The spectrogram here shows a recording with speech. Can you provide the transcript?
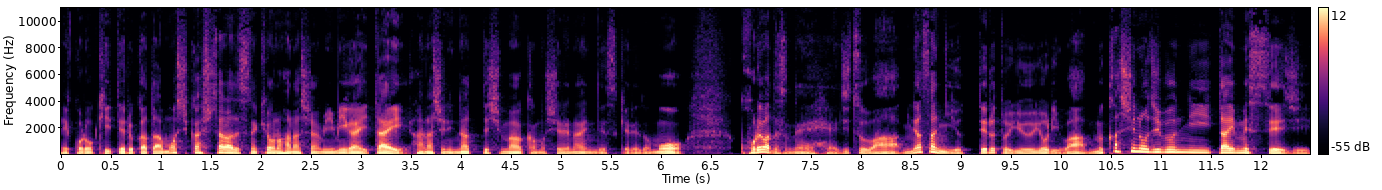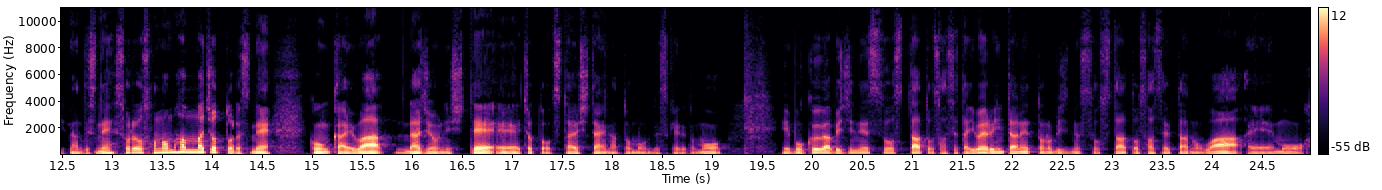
えこれを聞いている方もしかしたらですね、今日の話は耳が痛い話になってしまうかもしれないんですけれども、これはですね、実は皆さんに言ってるというよりは、昔の自分に言いたいメッセージなんですね。それをそのまんまちょっとですね、今回はラジオにして、ちょっとお伝えしたいなと思うんですけれども、僕がビジネスをスタートさせた、いわゆるインターネットのビジネスをスタートさせたのは、もう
